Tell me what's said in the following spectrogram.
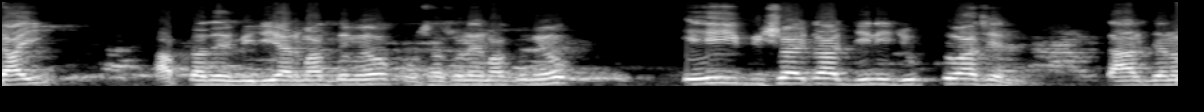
চাই আপনাদের মিডিয়ার মাধ্যমে হোক প্রশাসনের মাধ্যমে হোক এই বিষয়টা যিনি যুক্ত আছেন তার যেন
